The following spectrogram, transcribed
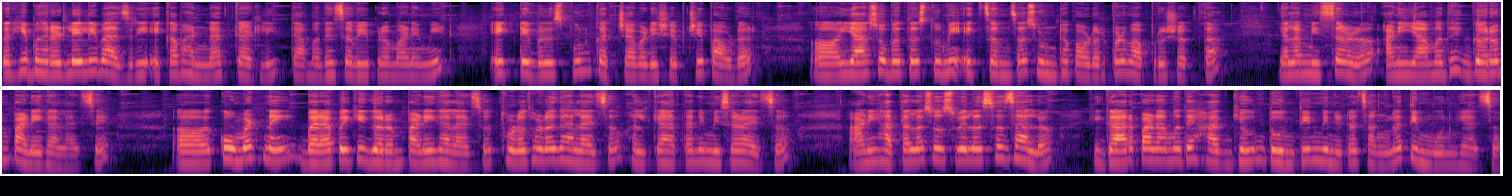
तर ही भरडलेली बाजरी एका भांड्यात काढली. त्यामध्ये चवीप्रमाणे मीठ एक टेबलस्पून कच्च्या बडीशेपची पावडर यासोबतच तुम्ही एक चमचा सुंठ पावडर पण वापरू शकता. याला मिसळलं आणि यामध्ये गरम पाणी घालायचे. कोमट नाही बऱ्यापैकी गरम पाणी घालायचं. थोडं थोडं घालायचं हलक्या हाताने मिसळायचं आणि हाताला सोसवेल असं झालं की गार पाण्यामध्ये हात घेऊन दोन तीन मिनिटं चांगलं तिंबून घ्यायचं.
